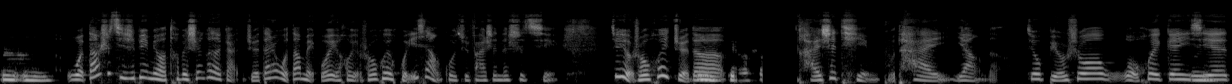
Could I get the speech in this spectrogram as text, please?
嗯嗯，我当时其实并没有特别深刻的感觉，但是我到美国以后，有时候会回想过去发生的事情，就有时候会觉得，还是挺不太一样的。就比如说，我会跟一些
